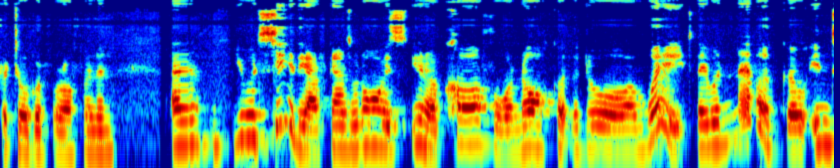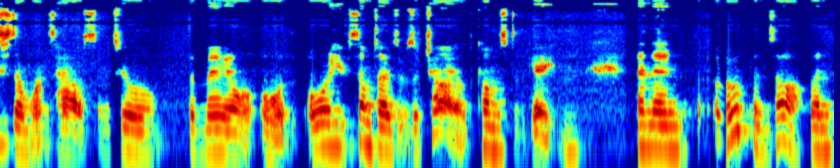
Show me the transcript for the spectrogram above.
photographer often, and and you would see the Afghans would always, you know, cough or knock at the door and wait. They would never go into someone's house until the male or, or sometimes it was a child comes to the gate and, and then opens up. And,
